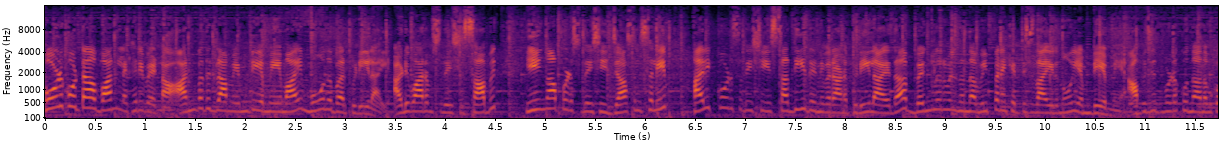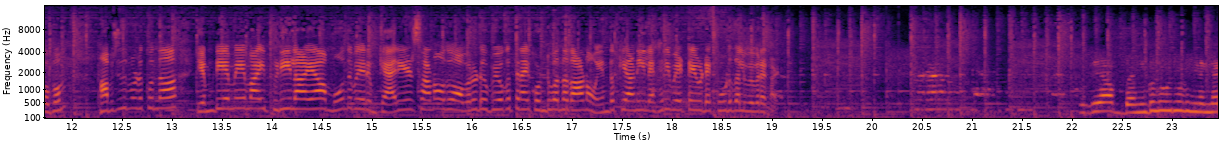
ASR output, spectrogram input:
കോഴിക്കോട്ട് വൻ ലഹരിവേട്ട അൻപത് ഗ്രാം എം ഡി എം എയുമായി മൂന്ന് പേർ പിടിയിലായി. അടിവാരം സ്വദേശി സാബിത് ഈങ്ങാപ്പുഴ സ്വദേശി ജാസിൽ സലീം അരിക്കോട് സ്വദേശി സദീദ് എന്നിവരാണ് പിടിയിലായത്. ബംഗളൂരുവിൽ നിന്ന് വിൽപ്പനയ്ക്ക് എത്തിച്ചതായിരുന്നു M D M A. Abhijith Muzhakkunnu നമുക്കൊപ്പം. Abhijith Muzhakkunnu M D M എയുമായി പിടിയിലായ മൂന്ന് പേരും കാരിയേഴ്സ് ആണോ അതോ അവരുടെ ഉപയോഗത്തിനായി കൊണ്ടുവന്നതാണോ? എന്തൊക്കെയാണ് ഈ ലഹരിവേട്ടയുടെ കൂടുതൽ വിവരങ്ങൾ? വിജയ ബംഗളൂരുവിൽ നിന്ന്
